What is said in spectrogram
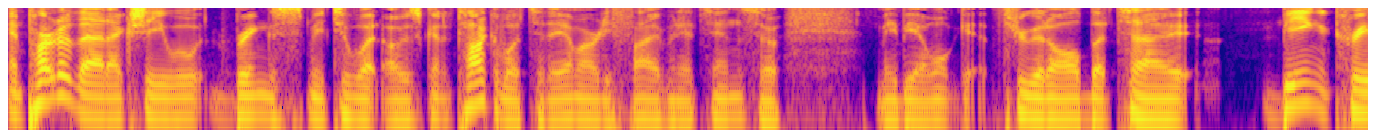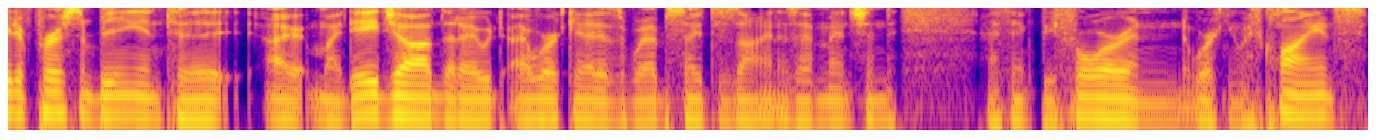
and part of that actually brings me to what I was going to talk about today. I'm already five minutes in, so maybe I won't get through it all. But uh, being a creative person, being into I, my day job that I, I work at is website design, as I've mentioned, I think before, and working with clients,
